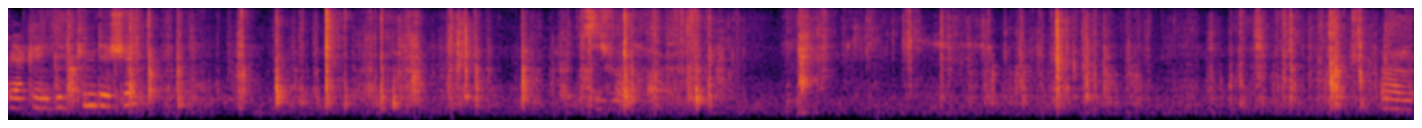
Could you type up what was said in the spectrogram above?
back in good condition. This is really hard. Um,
